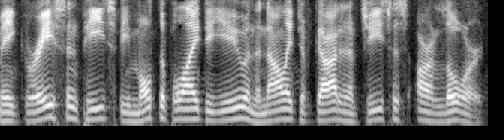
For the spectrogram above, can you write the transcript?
May grace and peace be multiplied to you in the knowledge of God and of Jesus our Lord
